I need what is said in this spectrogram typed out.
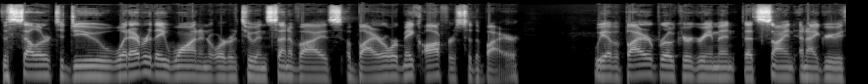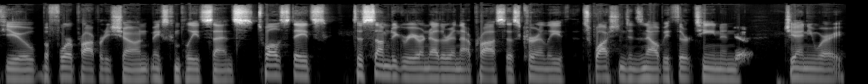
the seller to do whatever they want in order to incentivize a buyer or make offers to the buyer. We have a buyer broker agreement that's signed, and I agree with you, before property shown makes complete sense. 12 states to some degree or another in that process currently. It's Washington's now be 13 in yep. January.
